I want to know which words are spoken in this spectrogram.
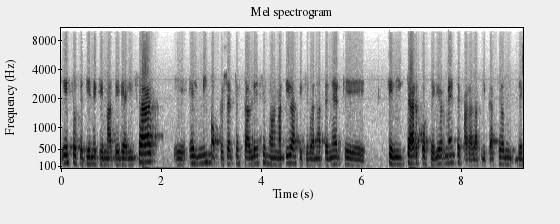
esto se tiene que materializar, el mismo proyecto establece normativas que se van a tener que, dictar posteriormente para la aplicación de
